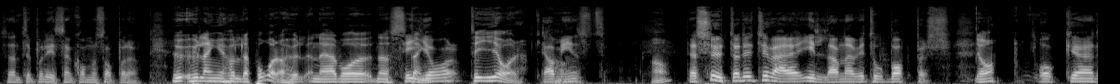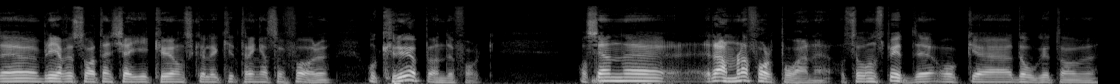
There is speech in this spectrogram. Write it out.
Så inte polisen kom och stoppade. Hur, hur länge höll det på då? Hur, när var när stäng- Tio år. Tio år? Ja, minst. Ja. Det slutade tyvärr illa när vi tog Boppers. Ja. Och eh, det blev väl så att en tjej i kön skulle tränga sig före och kröp under folk. Och sen eh, ramlade folk på henne. Och Så hon spydde och eh, dog av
